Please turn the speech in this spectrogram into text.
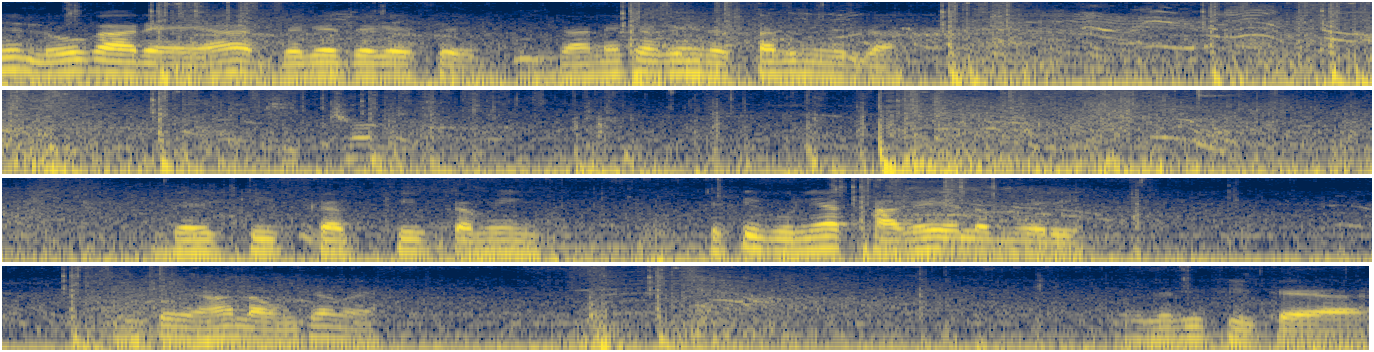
कितने लोग आ रहे हैं यार जगह जगह से। जाने का कहीं रास्ता भी नहीं मिल रहा। कब की कमिंग कितनी गोलियाँ खा गए ये लोग मेरी। इनको यहाँ लाऊं क्या मैं? इधर ही ठीक है यार।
